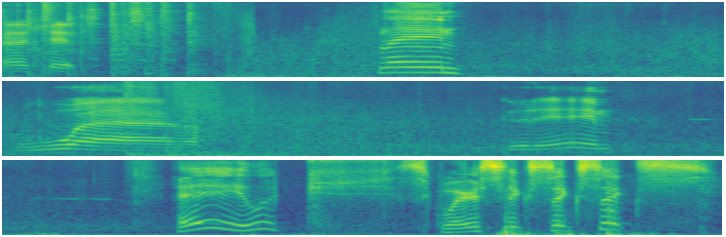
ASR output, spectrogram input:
Ah, shit. Plane. Wow. Good aim. Hey, look. Square 666.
